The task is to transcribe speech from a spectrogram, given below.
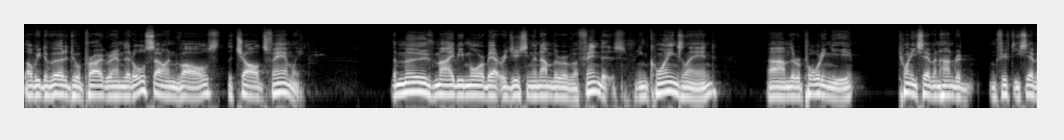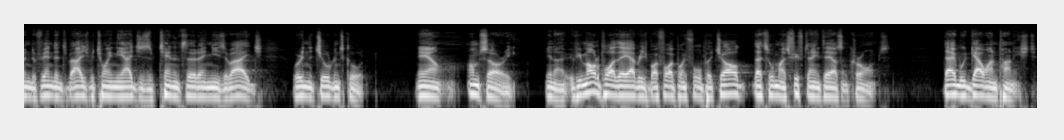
they'll be diverted to a program that also involves the child's family. The move may be more about reducing the number of offenders. In Queensland, um, the reporting year, 2,757 defendants aged between the ages of 10 and 13 years of age were in the children's court. Now, I'm sorry, you know, if you multiply the average by 5.4 per child, that's almost 15,000 crimes. They would go unpunished.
